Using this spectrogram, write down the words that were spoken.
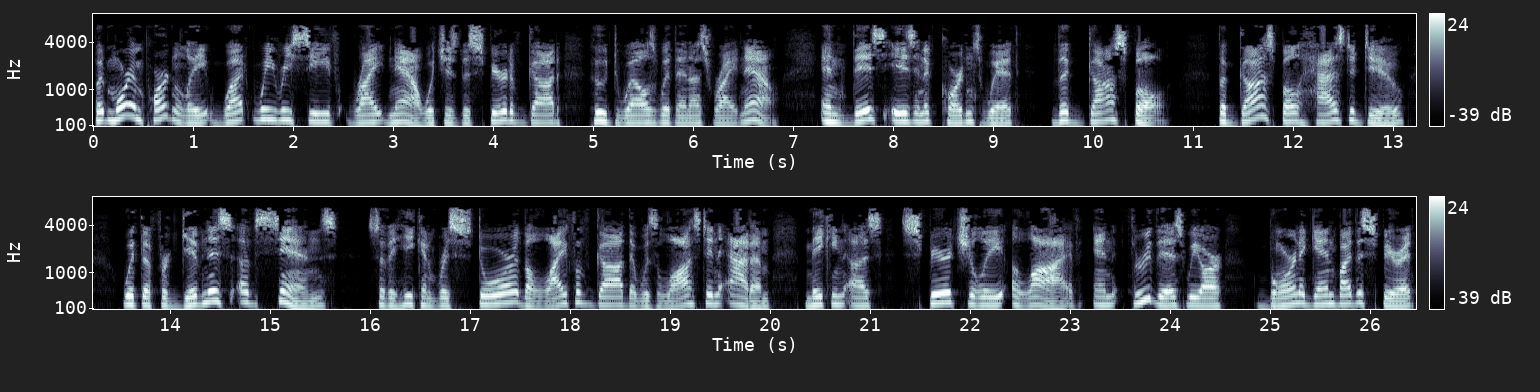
but more importantly, what we receive right now, which is the Spirit of God who dwells within us right now. And this is in accordance with the gospel. The gospel has to do with the forgiveness of sins so that he can restore the life of God that was lost in Adam, making us spiritually alive. And through this we are born again by the Spirit,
